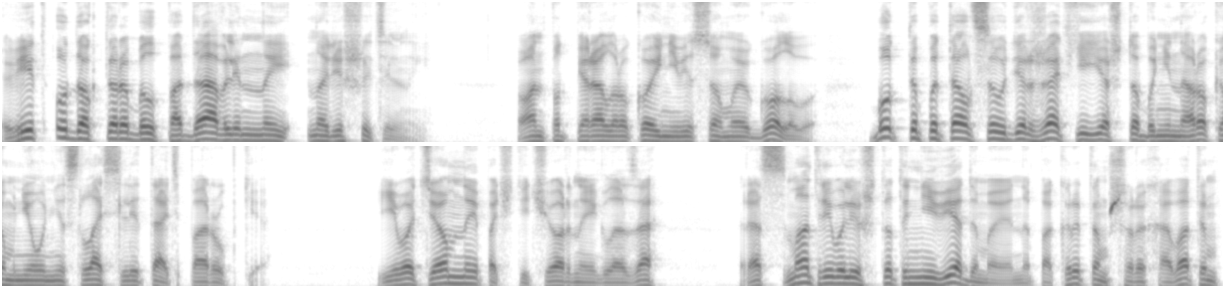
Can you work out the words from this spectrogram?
Вид у доктора был подавленный, но решительный. Он подпирал рукой невесомую голову, будто пытался удержать ее, чтобы ненароком не унеслась летать по рубке. Его темные, почти черные глаза — рассматривали что-то неведомое на покрытом шероховатым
